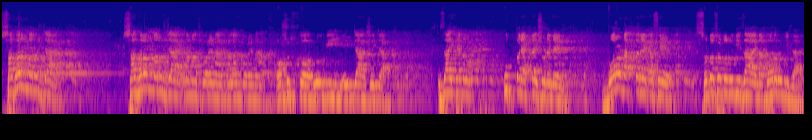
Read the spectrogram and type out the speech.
সাধারণ মানুষ যায়, সাধারণ মানুষ যায়, নামাজ পড়ে না, কালাম পড়ে না, অসুস্থ, রোগী, এইটা, সেইটা। যায় কেন? উত্তর একটাই শুনে নেন, বড় ডাক্তারের কাছে ছোট ছোট রুগী যায় না বড় রুগী যায়?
